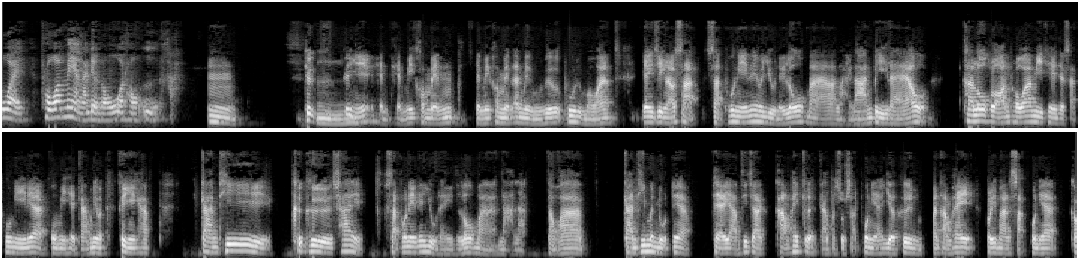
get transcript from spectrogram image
ด้วย เพราะว่าไม่อย่างนั้นเดี๋ยวน้องวัวท้องอืดค่ะ อืม คือคืออย่างนี้เห็นเห็นมีคอมเมนต์เห็นมีคอมเมนต์อันหนึ่งคือพูดถึงมาว่าจริงๆแล้วสัตว์สัตว์พวกนี้เนี่ยมันอยู่ในโลกมาหลายล้านปีแล้ว ถ้าโลกร้อนเพราะว่ามีเทนจากสัตว์พวกนี้เนี่ยคงมีเหตุการณ์พวกนี้คืออย่างนี้ครับ การที่คือคือใช่สัตว์พวกนี้ได้อยู่ในโลกมานานแล้วแต่ว่าการที่มนุษย์เนี่ย พยายามที่จะทำให้เกิดการปศุสัตว์พวกนี้เยอะขึ้น มันทำให้ปริมาณสัตว์พวกนี้ก็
